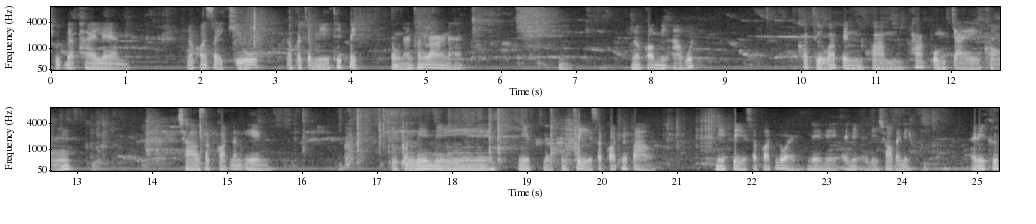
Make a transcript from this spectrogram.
ชุดแบบไฮแลนด์ แล้วก็ใส่คิ้ว แล้วก็จะมีที่ปิดตรงนั้นข้างล่างนะฮะแล้วก็มีอาวุธเขาถือว่าเป็นความภาคภูมิใจของชาวสกอตนั่นเองที่ตรงนี้มีมีเหมือนเป็นปีสกอตหรือเปล่า มีปีสกอตด้วยนี่นี่อันนี้อันนี้ชอบอันนี้ อันนี้คือ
